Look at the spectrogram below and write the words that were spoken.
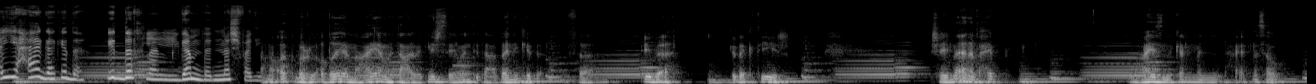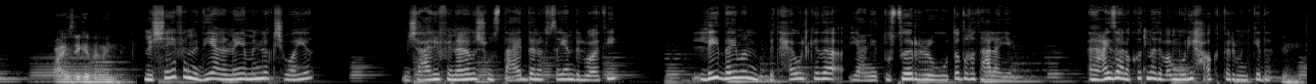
أي حاجة كده. إيه الدخلة الجامدة الناشفة دي؟ أنا أكبر القضايا معايا ما تعبتنيش زي ما أنت تعباني كده. ف إيه بقى؟ كده كتير. شيماء أنا بحبك وعايز نكمل حياتنا سوا وعايز إجابة منك. مش شايف إن دي أنانية منك شوية؟ مش عارف إن أنا مش مستعدة نفسيا دلوقتي؟ ليه دايما بتحاول كده يعني تصر وتضغط عليا؟ أنا عايزة علاقتنا تبقى مريحة أكتر من كده. انت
